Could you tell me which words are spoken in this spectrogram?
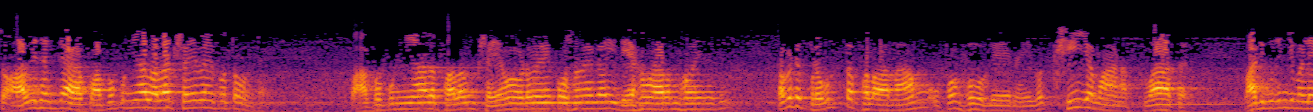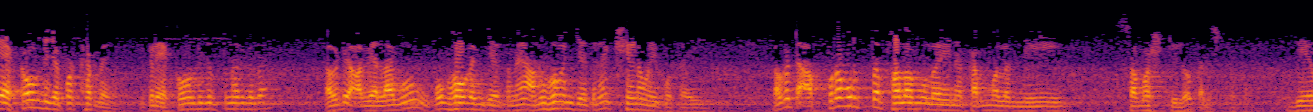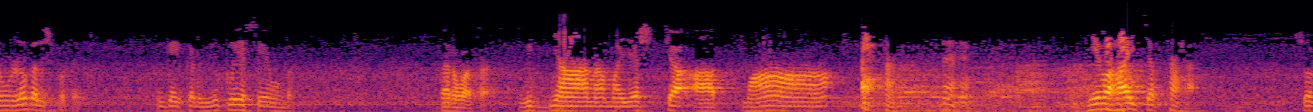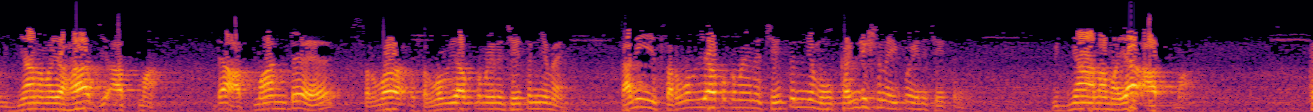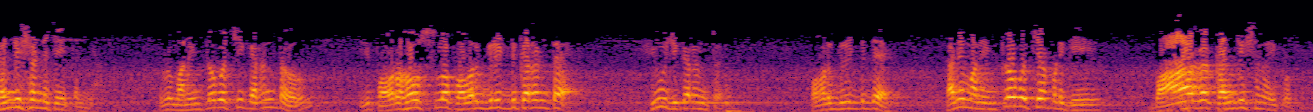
సో ఆ విధంగా పాపపుణ్యాలు అలా క్షయమైపోతూ ఉంటాయి. పాపపుణ్యాల ఫలం క్షయం అవడమే కోసమేగా ఈ దేహం ఆరంభమైనది. కాబట్టి ప్రవృత్త ఫలానాం ఉపభోగేనైవ క్షీయమాణత్వాత్. వాటి గురించి మళ్ళీ అకౌంట్ చెప్పక్కర్లేదు. ఇక్కడ అకౌంట్ చెప్తున్నారు కదా. కాబట్టి అవి ఎలాగూ ఉపభోగం చేతనే అనుభవం చేతనే క్షీణమైపోతాయి. కాబట్టి అప్రవృత్త ఫలములైన కర్మలన్నీ సమష్టిలో కలిసిపోతాయి. దేవుల్లో కలిసిపోతాయి. ఇంకా ఇక్కడ న్యూక్లియస్ ఏముండదు. తర్వాత విజ్ఞానమయశ్చ ఆత్మా. జీవ ఇత్యర్థ. సో విజ్ఞానమయ ఆత్మ. అంటే ఆత్మ అంటే సర్వ సర్వవ్యాపకమైన చైతన్యమే. కానీ ఈ సర్వవ్యాపకమైన చైతన్యము కండిషన్ అయిపోయిన చైతన్యం. విజ్ఞానమయ ఆత్మ. కండిషన్డ్ చైతన్యం. ఇప్పుడు మన ఇంట్లోకి వచ్చి కరెంటు ఇది పవర్ హౌస్లో power grid కరెంటే. Huge current. Power గ్రిడ్దే కానీ మన ఇంట్లోకి వచ్చేప్పటికీ బాగా కండిషన్ అయిపోతుంది.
